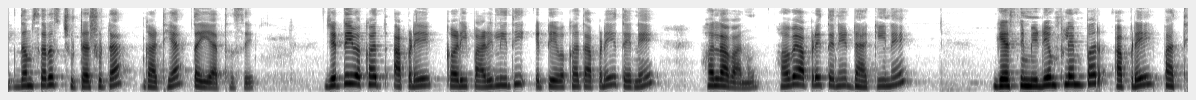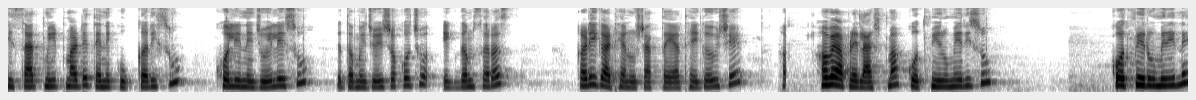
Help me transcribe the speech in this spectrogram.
એકદમ સરસ છૂટા છૂટા ગાંઠિયા તૈયાર થશે. જેટલી વખત આપણે કળી પાડી લીધી, એટલી વખત આપણે તેને હલાવવાનું. હવે આપણે તેને ઢાંકીને ગેસની મીડિયમ ફ્લેમ પર આપણે પાંચથી સાત મિનિટ માટે તેને કૂક કરીશું. ખોલીને જોઈ લઈશું. તો તમે જોઈ શકો છો, એકદમ સરસ કઢી ગાંઠિયાનું શાક તૈયાર થઈ ગયું છે. હવે આપણે લાસ્ટમાં કોથમીર ઉમેરીશું. કોથમીર ઉમેરીને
